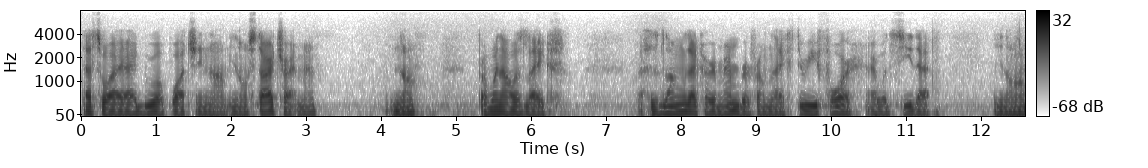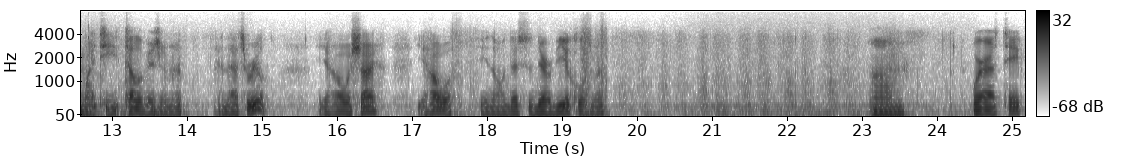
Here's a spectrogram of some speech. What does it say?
That's why I grew up watching, um, you know, Star Trek, man. You know, from when I was like, as long as I could remember, from like three, four, I would see that, you know, on my t- television, man and that's real. Yahweh Shai, Yahweh, you know, this is their vehicles, man. Um, whereas take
